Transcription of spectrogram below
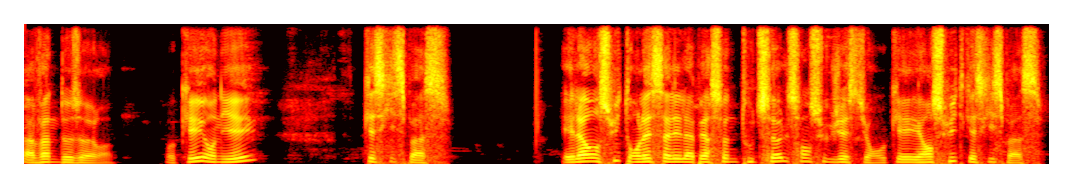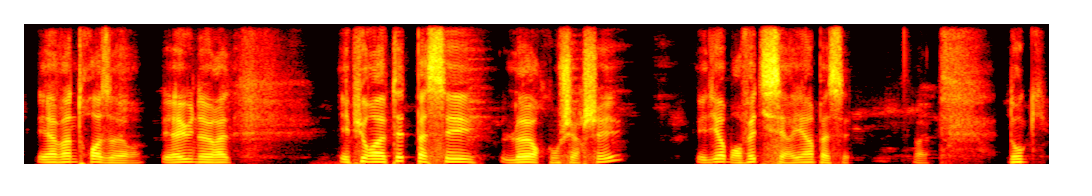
à 22h. Ok, on y est Qu'est-ce qui se passe? Et là, ensuite, on laisse aller la personne toute seule sans suggestion. Ok. Et ensuite, qu'est-ce qui se passe? Et à 23h, et à 1h. Et puis, on va peut-être passer l'heure qu'on cherchait et dire, bon, en fait, il s'est rien passé. Donc,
